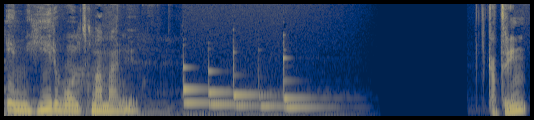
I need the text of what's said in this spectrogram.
in Hier woont mama nu. Katrien,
